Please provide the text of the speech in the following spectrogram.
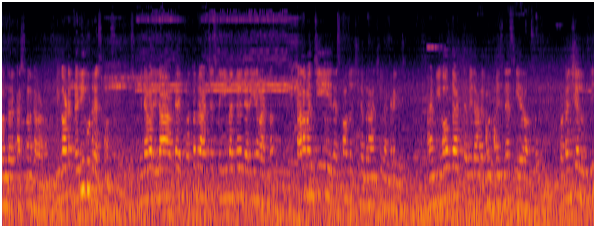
కొందరు కస్టమర్ కలవడం. We got a very good response whenever ఇలా అంటే కొత్త బ్రాంచెస్ ఈ మధ్యలో జరిగిన వాటిలో చాలా మంచి రెస్పాన్స్ వచ్చిన branch Venkatagiri. And we hope that will have a good business year also potential ఉంది.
